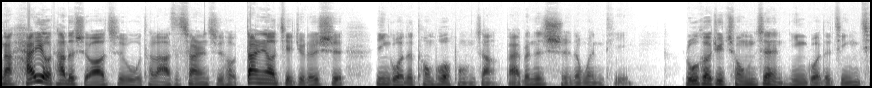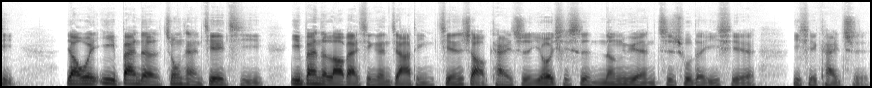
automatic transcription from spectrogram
那还有他的首要之务，特拉斯上任之后，当然要解决的是英国的通货膨胀百分之十的问题，如何去重振英国的经济。要为一般的中产阶级、一般的老百姓跟家庭减少开支，尤其是能源支出的一些一些开支。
